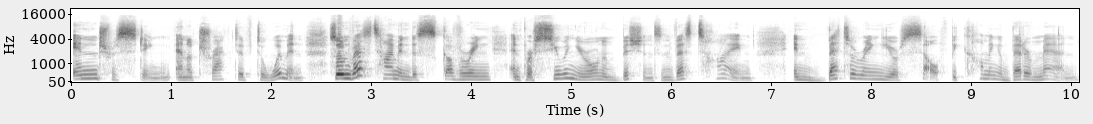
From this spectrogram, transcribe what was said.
interesting and attractive to women. So invest time in discovering and pursuing your own ambitions. Invest time in bettering yourself, becoming a better man.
